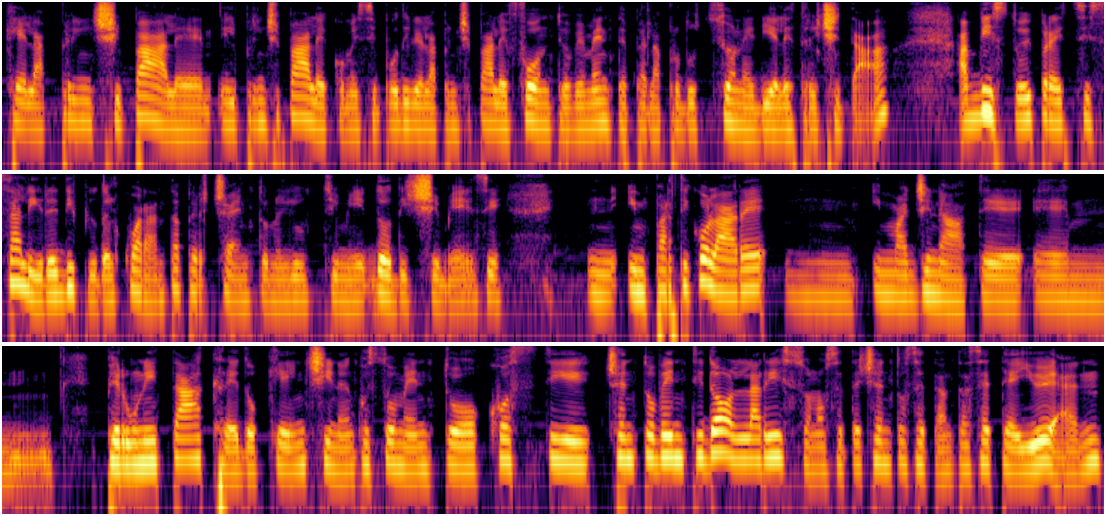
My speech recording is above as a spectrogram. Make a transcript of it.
che è la principale, il principale, come si può dire, la principale fonte ovviamente per la produzione di elettricità, ha visto i prezzi salire di più del 40% negli ultimi 12 mesi in particolare mh, immaginate ehm, per unità credo che in Cina in questo momento costi 120 dollari, sono 777 yuan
